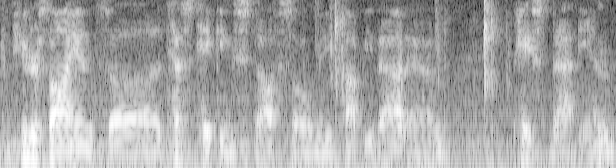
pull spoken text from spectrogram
computer science uh, test taking stuff. So let me copy that and paste that in.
